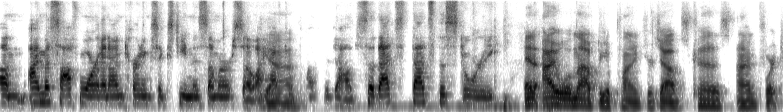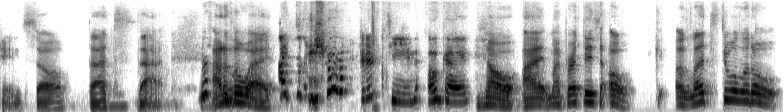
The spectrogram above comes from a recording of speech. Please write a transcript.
um, I'm a sophomore and I'm turning 16 this summer, so I yeah. have to apply for jobs. So that's that's the story. And I will not be applying for jobs because I'm 14. So that's that. You're Out of the way. I thought you were 15. Okay. No, I my birthday's oh, uh, let's do a little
